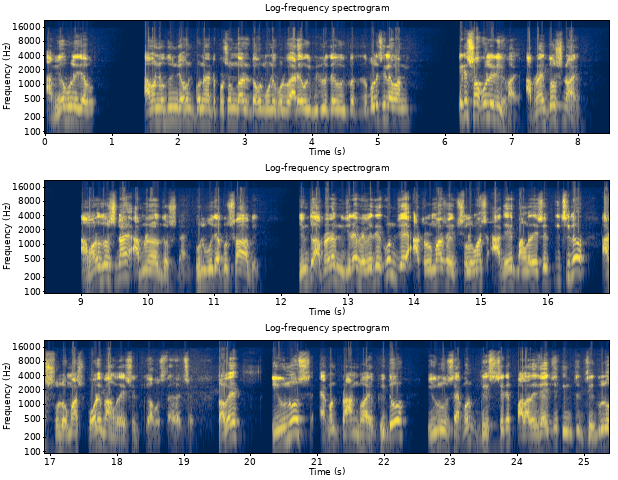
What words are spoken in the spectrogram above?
আমিও ভুলে যাব। আমার নতুন যখন কোনো একটা প্রসঙ্গ আসবে, তখন মনে পড়বে, আরে, ওই ভিডিওতে ওই কথা তো বলেছিলাম আমি। এটা সকলেরই হয়। আপনার দোষ নয়। আমারও দোষ নয়, আপনারও দোষ নয়। ভুল বোঝা খুব স্বাভাবিক। কিন্তু আপনারা নিজেরা ভেবে দেখুন যে আঠেরো মাস ওই ষোলো মাস আগে বাংলাদেশের কি ছিল আর ষোলো মাস পরে বাংলাদেশের কি অবস্থা হয়েছে। তবে ইউনুস এখন প্রাণ ভয় ভীত। ইউনুস এখন দেশ ছেড়ে পালাতে চাইছে, কিন্তু যেগুলো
